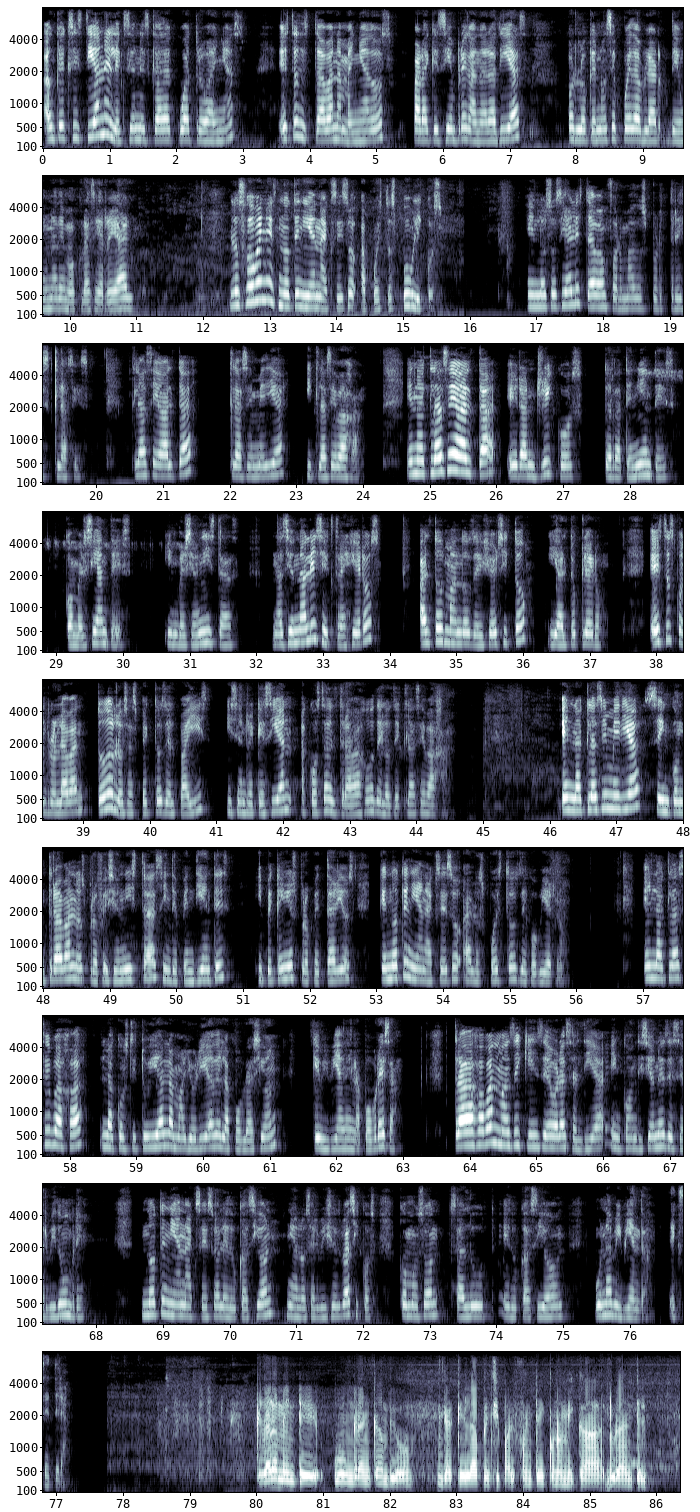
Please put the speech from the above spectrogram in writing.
Aunque existían elecciones cada cuatro años, estos estaban amañados para que siempre ganara Díaz, por lo que no se puede hablar de una democracia real. Los jóvenes no tenían acceso a puestos públicos. En lo social estaban formados por tres clases: clase alta, clase media y clase baja. En la clase alta eran ricos, terratenientes, comerciantes, inversionistas, nacionales y extranjeros, altos mandos de ejército y alto clero. Estos controlaban todos los aspectos del país y se enriquecían a costa del trabajo de los de clase baja. En la clase media se encontraban los profesionistas independientes y pequeños propietarios que no tenían acceso a los puestos de gobierno. En la clase baja la constituía la mayoría de la población que vivían en la pobreza. Trabajaban más de 15 horas al día en condiciones de servidumbre. No tenían acceso a la educación ni a los servicios básicos, como son salud, educación, una vivienda, etc. Claramente hubo un gran cambio, ya que la principal fuente económica durante el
